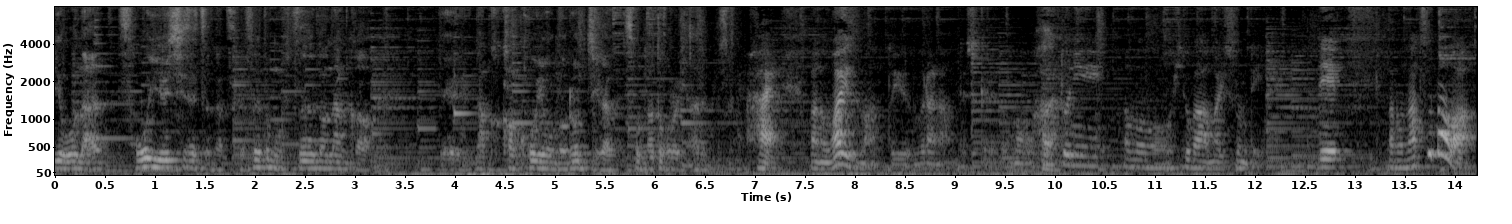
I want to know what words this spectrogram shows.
ようなそういう施設なんですかそれとも普通のなんかでなんか観光用のロッジがそんなところにあるんですかはい。あのワイズマンという村なんですけれども、はい、本当にあの人があまり住んでいない。であの夏場は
